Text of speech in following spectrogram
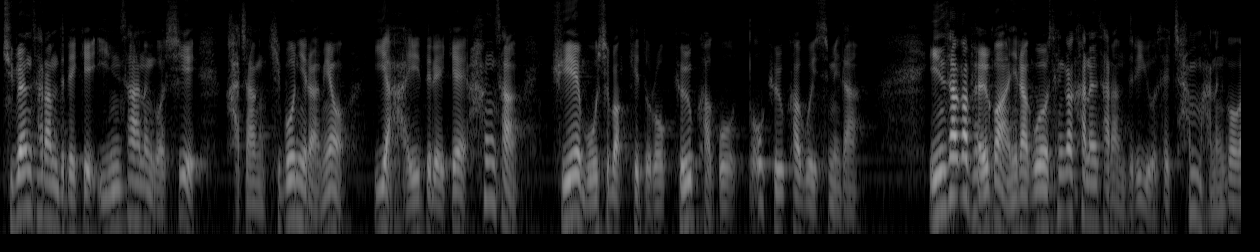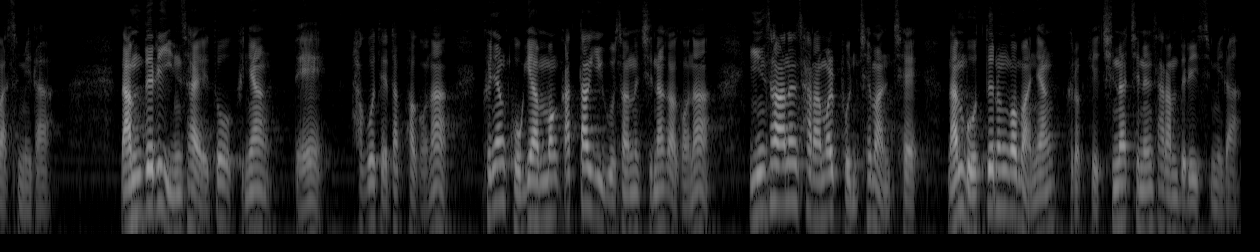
주변 사람들에게 인사하는 것이 가장 기본이라며 이 아이들에게 항상 귀에 못이 박히도록 교육하고 또 교육하고 있습니다. 인사가 별거 아니라고 생각하는 사람들이 요새 참 많은 것 같습니다. 남들이 인사해도 그냥 네 하고 대답하거나 그냥 고개 한번 까딱이고서는 지나가거나 인사하는 사람을 본채만채난못 들은 것 마냥 그렇게 지나치는 사람들이 있습니다.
